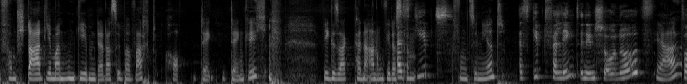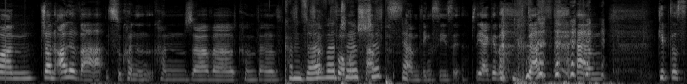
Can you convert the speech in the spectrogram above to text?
vom Staat jemanden geben, der das überwacht, denke denk ich. Wie gesagt, keine Ahnung, wie das Es gibt, funktioniert. Es gibt verlinkt in den Show Notes Ja. von John Oliver zu Con Conserver, Conver Conservatorship, ja. ähm, Dingsies. Ja, genau. Das ähm, gibt es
